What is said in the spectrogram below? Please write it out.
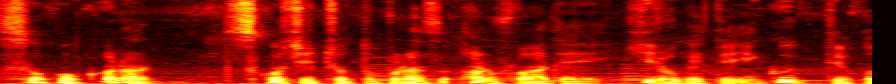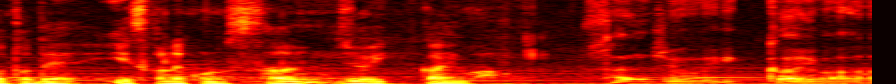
そこから少しちょっとプラスアルファで広げていくっていうことでいいですかねこの31回は。31回は、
